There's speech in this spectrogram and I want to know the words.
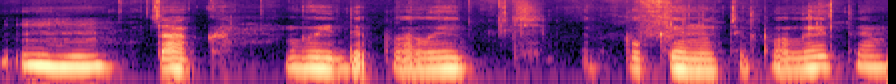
Угу. Так, вийде палить, покинути палити.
